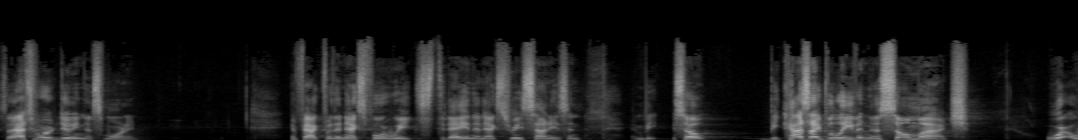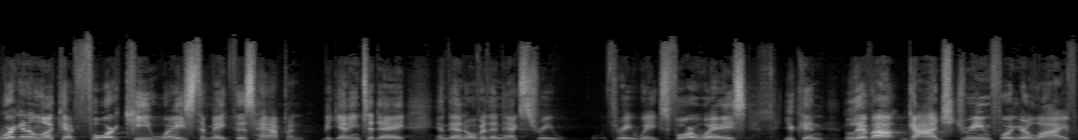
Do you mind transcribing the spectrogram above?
So that's what we're doing this morning. In fact, for the next four weeks, today and the next three Sundays. And, and be, so, because I believe in this so much, we're, we're going to look at four key ways to make this happen, beginning today and then over the next three three weeks. Four ways you can live out God's dream for your life,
